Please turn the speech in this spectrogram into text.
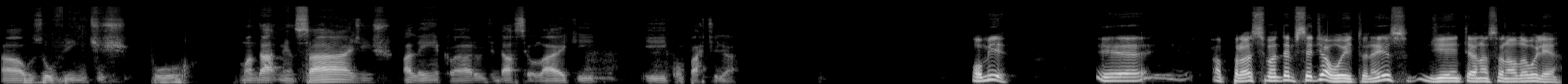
aos ouvintes por mandar mensagens, além, é claro, de dar seu like e, e compartilhar. Almir, é, a próxima deve ser dia 8, não é isso? Dia Internacional da Mulher.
